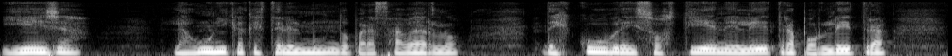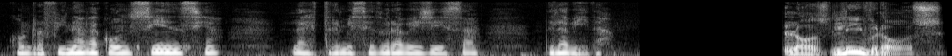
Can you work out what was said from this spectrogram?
y ella, la única que está en el mundo para saberlo, descubre y sostiene letra por letra, con refinada conciencia, la estremecedora belleza de la vida. Los libros.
